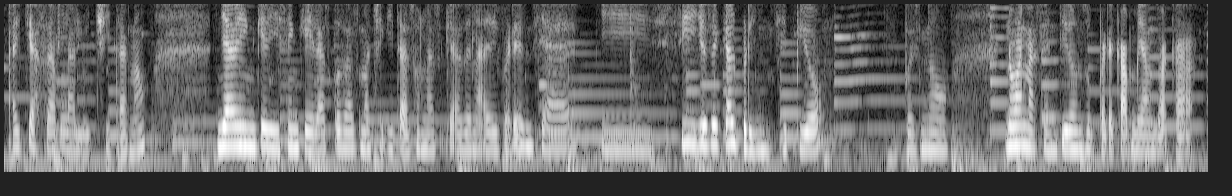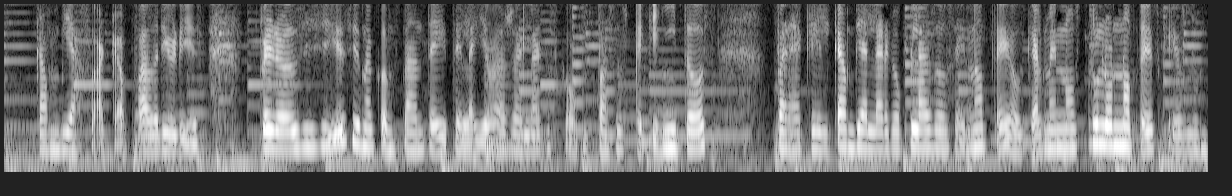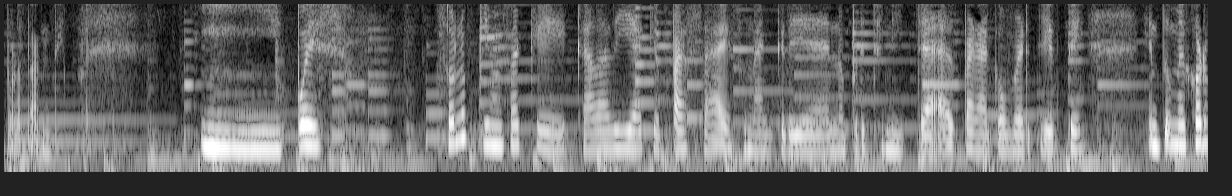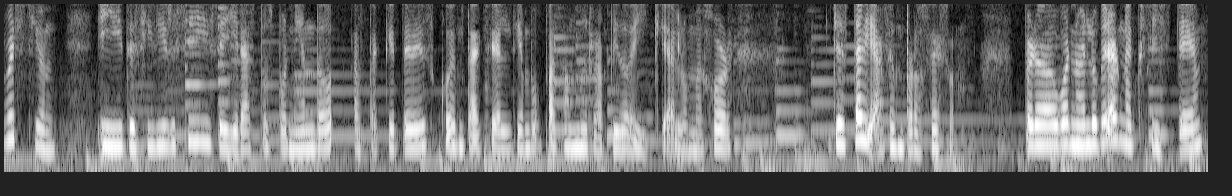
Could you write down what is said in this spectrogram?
hay que hacer la luchita, ¿no? Ya ven que dicen que las cosas más chiquitas son las que hacen la diferencia y sí, yo sé que al principio pues no, no van a sentir un super cambiazo acá, cambiazo acá, padriuris, pero si sigues siendo constante y te la llevas relax con pasos pequeñitos para que el cambio a largo plazo se note o que al menos tú lo notes, que es lo importante. Y pues Solo piensa que cada día que pasa es una gran oportunidad para convertirte en tu mejor versión y decidir si seguirás posponiendo hasta que te des cuenta que el tiempo pasa muy rápido y que a lo mejor ya estarías en proceso. Pero bueno, el hubiera no existe,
